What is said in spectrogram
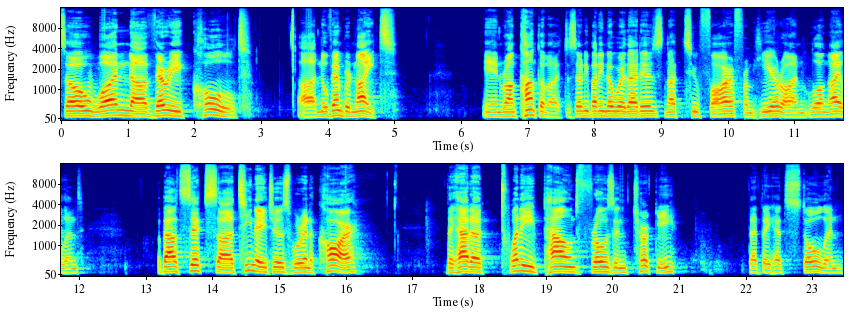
So, one uh, very cold uh, November night in Ronkonkoma, does anybody know where that is? Not too far from here on Long Island. About six uh, teenagers were in a car. They had a 20 pound frozen turkey that they had stolen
